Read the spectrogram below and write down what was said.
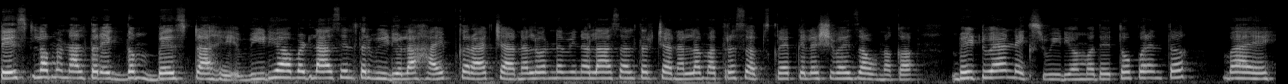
टेस्टला म्हणाल तर एकदम बेस्ट आहे. व्हिडिओ आवडला असेल तर व्हिडिओला हाईप करा. चॅनलवर नवीन आला असाल तर चॅनलला मात्र सबस्क्राईब केल्याशिवाय जाऊ नका. भेटूया नेक्स्ट व्हिडिओमध्ये. तोपर्यंत Bye.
